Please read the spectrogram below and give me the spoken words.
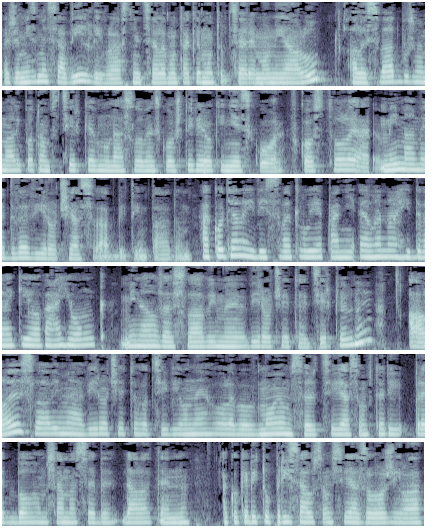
Takže my sme sa vyhli vlastne celému takémuto ceremoniálu, ale svadbu sme mali potom v cirkevnú na Slovensku o 4 roky neskôr v kostole a my máme dve výročia svadby tým pádom. Ako ďalej vysvetľuje pani Elena Hidvegiová Jung? My naozaj slávime výročie tej cirkevnej, ale slávime aj výročie toho civilného, lebo v mojom srdci ja som vtedy pred Bohom sama sebe dala ten ako keby tú prísahu som si ja zložila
